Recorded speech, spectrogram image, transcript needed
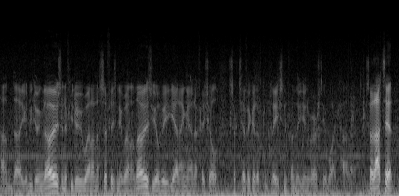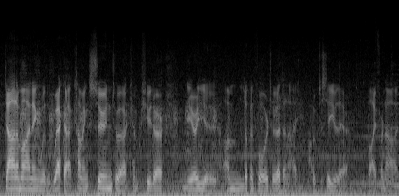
and uh, you'll be doing those and if you do well enough sufficiently well on those you'll be getting an official certificate of completion from the University of Waikato. So that's it, data mining with Weka coming soon to a computer near you. I'm looking forward to it and I hope to see you there. Bye for now.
